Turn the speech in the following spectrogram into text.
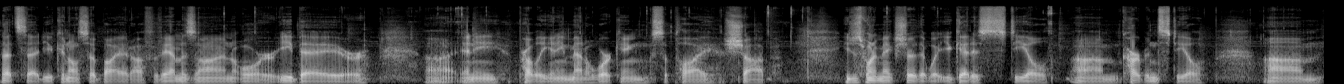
that said, you can also buy it off of Amazon or eBay or uh, any probably any metalworking supply shop. You just want to make sure that what you get is steel, um, carbon steel. Um,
